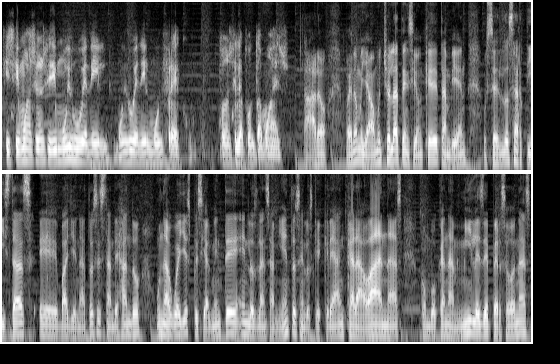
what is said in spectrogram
Quisimos hacer un CD muy juvenil, muy juvenil, muy fresco. Entonces le apuntamos a eso. Claro, bueno, me llama mucho la atención que también ustedes los artistas eh, vallenatos están dejando una huella especialmente en los lanzamientos, en los que crean caravanas, convocan a miles de personas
